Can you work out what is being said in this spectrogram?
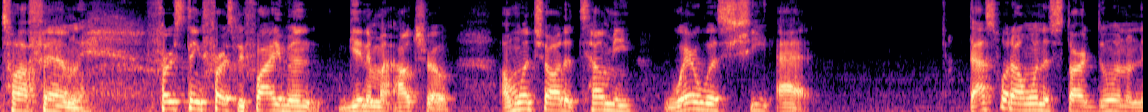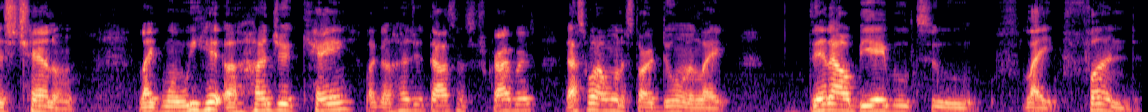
To our family. First thing first, before I even get in my outro, I want y'all to tell me where was she at? That's what I want to start doing on this channel. like when we hit 100k like 100,000 subscribers that's what I want to start doing like then I'll be able to like fund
